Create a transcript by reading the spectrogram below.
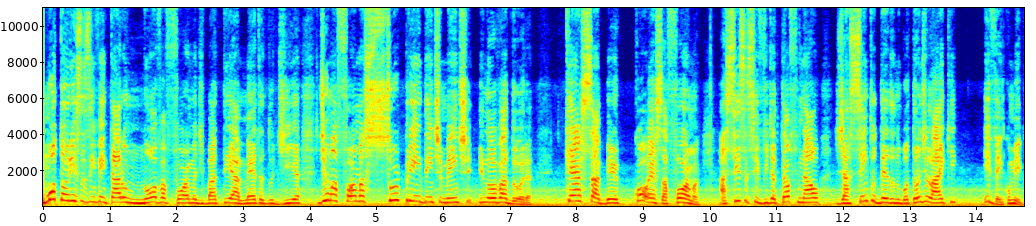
Motoristas inventaram nova forma de bater a meta do dia de uma forma surpreendentemente inovadora. Quer saber qual é essa forma? Assista esse vídeo até o final, já senta o dedo no botão de like e vem comigo.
